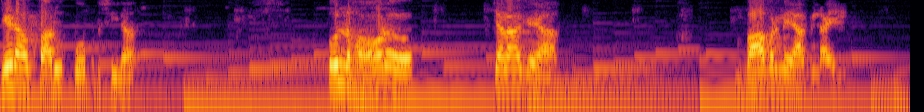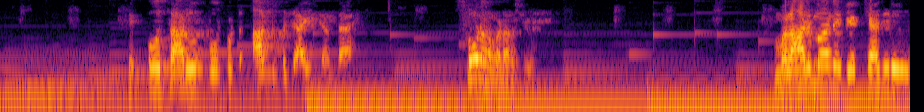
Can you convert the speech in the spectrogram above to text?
ਜਿਹੜਾ ਉਹ ਤਾਰੂ ਪੋਪਟ ਸੀ ਨਾ, ਉਹ ਲਾਹੌਰ ਚਲਾ ਗਿਆ। ਬਾਬਰ ਨੇ ਅੱਗ ਲਾਈ ਤੇ ਉਹ ਤਾਰੂ ਪੋਪਟ ਅੱਗ ਬਜਾਈ ਜਾਂਦਾ ਹੈ। ਸੋਹਣਾ ਬੜਾ ਸੀ ਉਹ। ਮੁਲਾਜ਼ਮਾਂ ਨੇ ਵੇਖਿਆ ਜਿਹੜੇ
